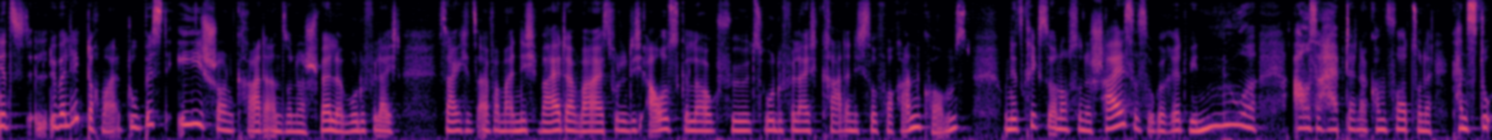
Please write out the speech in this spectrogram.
jetzt überleg doch mal, du bist eh schon gerade an so einer Schwelle, wo du vielleicht, sage ich jetzt einfach mal, nicht weiter weißt, wo du dich ausgelaugt fühlst, wo du vielleicht gerade nicht so vorankommst. Und jetzt kriegst du auch noch so eine Scheiße suggeriert, wie nur außerhalb deiner Komfortzone kannst du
